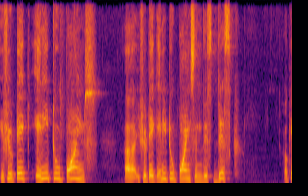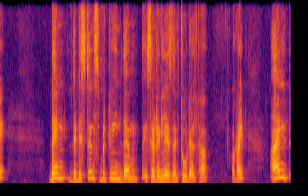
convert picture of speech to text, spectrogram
if you take any two points uh, if you take any two points in this disk okay then the distance between them is certainly less than 2 delta alright and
